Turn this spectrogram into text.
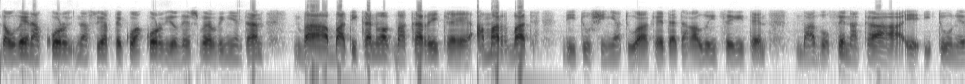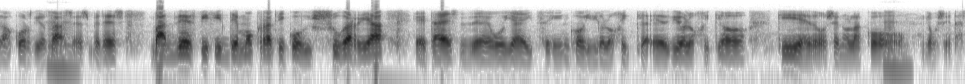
dauden akord, nazioarteko akordio desberdinetan, ba, Vatikanoak bakarrik eh, amar bat ditu sinatuak, eta eta gaude hitz egiten, ba, dozenaka e, itun edo akordiotaz, mm -hmm. ez berez, ba, defizit demokratiko izugarria, eta ez dugu ja hitz eginko ideologik, ideologikoki edo zenolako mm. gauzetaz.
